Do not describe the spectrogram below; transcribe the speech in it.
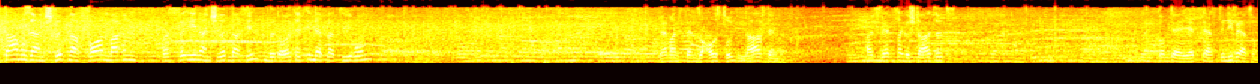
Doch da muss er einen Schritt nach vorn machen, was für ihn einen Schritt nach hinten bedeutet in der Platzierung. Wenn man es denn so ausdrücken darf, denn als letzter gestartet kommt er jetzt erst in die Wertung.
